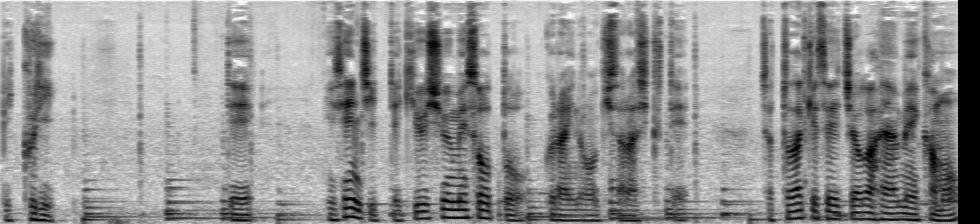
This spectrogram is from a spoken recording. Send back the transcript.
びっくり。で2センチって9週目相当ぐらいの大きさらしくてちょっとだけ成長が早めかも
